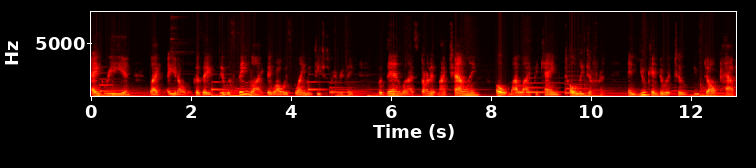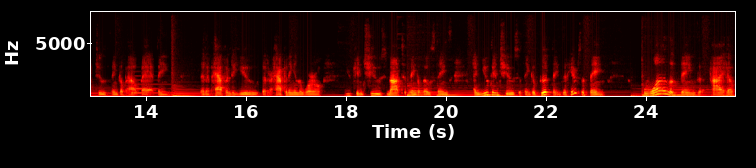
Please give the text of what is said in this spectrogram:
angry and like, you know, because they, it would seem like they were always blaming teachers for everything. But then when I started my channeling, oh, my life became totally different. And you can do it too. You don't have to think about bad things that have happened to you, that are happening in the world. You can choose not to think of those things and you can choose to think of good things. And here's the thing one of the things that I have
